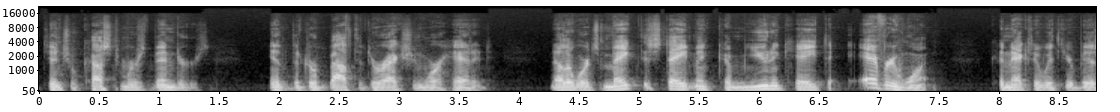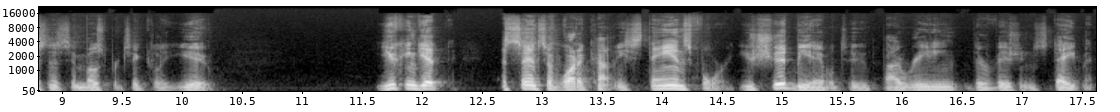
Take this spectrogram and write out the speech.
potential customers, vendors the, about the direction we're headed? In other words, make the statement, communicate to everyone connected with your business, and most particularly you. You can get a sense of what a company stands for. You should be able to by reading their vision statement.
